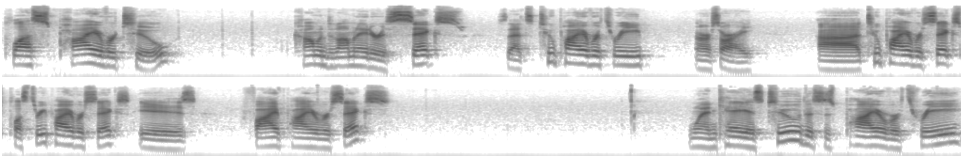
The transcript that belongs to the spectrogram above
plus pi over 2. Common denominator is 6. So that's 2 pi over 3, or sorry, uh, 2 pi over 6 plus 3 pi over 6 is 5 pi over 6. When k is 2, this is pi over 3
